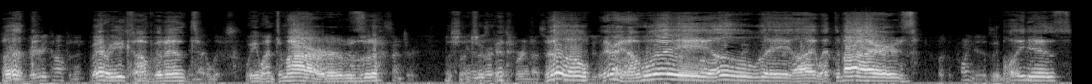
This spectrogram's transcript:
Huh? very confident. Very confident. We went to The Mars. center. The sensor. this is. Oh, Hello, there I am. Way, oh, way, I went to Mars. But the point is, The point is,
